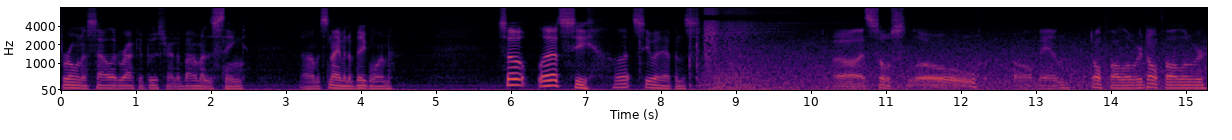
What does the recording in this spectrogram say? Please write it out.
throwing a solid rocket booster on the bottom of this thing. Um, it's not even a big one. So, let's see. Let's see what happens. Oh, that's so slow. Oh, man. Don't fall over. Don't fall over.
